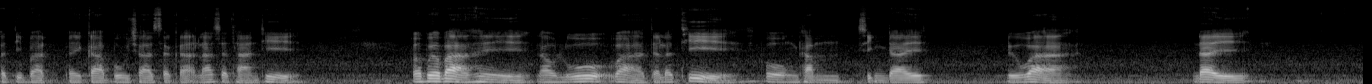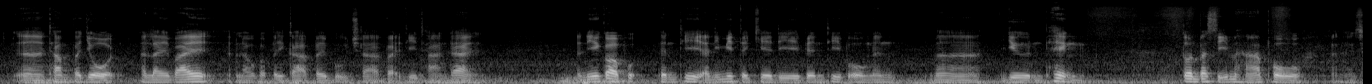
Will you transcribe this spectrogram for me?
ปฏิบัติไปกราบบูชาสกการะสถานที่ ก็เพื่อว่าให้เรารู้ว่าแต่ละที่พระองค์ทำสิ่งใด หรือว่าได้ทำประโยชน์อะไรไว้ เราก็ไปกราบไปบูชาไปอธิษฐานได้ อันนี้ก็เป็นที่อนิมิตเกดีเป็นที่พระองค์นั้น มายืนเพ่ง ต้นประสีมหาโพธิ์เส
